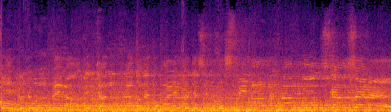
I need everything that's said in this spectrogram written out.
Pedro, Charlie Oscar Ceres.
